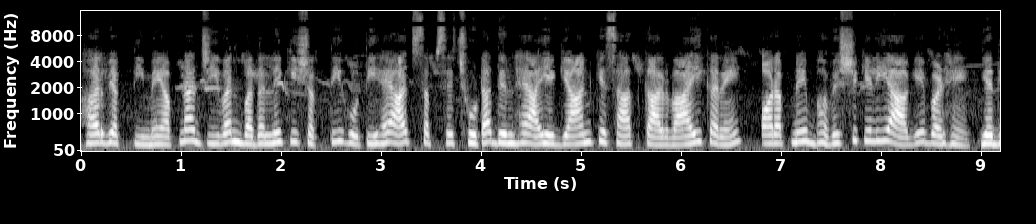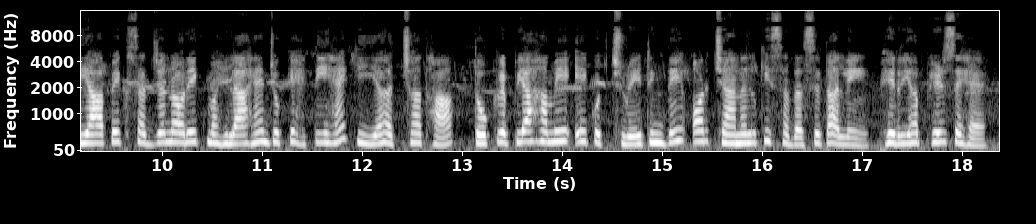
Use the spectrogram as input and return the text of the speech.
हर व्यक्ति में अपना जीवन बदलने की शक्ति होती है। आज सबसे छोटा दिन है। आइए ज्ञान के साथ कार्रवाई करें और अपने भविष्य के लिए आगे बढ़ें। यदि आप एक सज्जन और एक महिला हैं जो कहती हैं कि यह अच्छा था तो कृपया हमें एक उच्च रेटिंग दें और चैनल की सदस्यता लें। फिर यह फिर से है।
